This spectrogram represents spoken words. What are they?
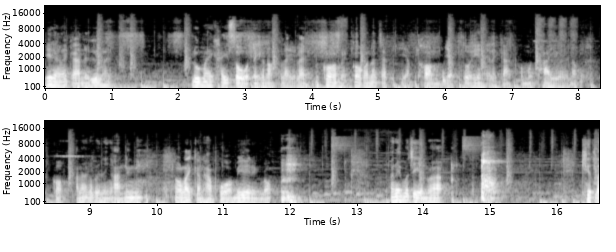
นี่ทางรายการหนึ่งคือรู้ไหมใครโสดนะครับเนาะอะไรอะไรก็แม่ก็ก็น่าจะเหยียบทอมเหยียบตัวเองในรายการของเมืองไทยเลยเนาะก็อันนั้นก็เป็นหนึ่งอันหนึ่งเรารายการหาผัวเมียหนึ่งเนาะอันนี้มาเจนว่าเคสไร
